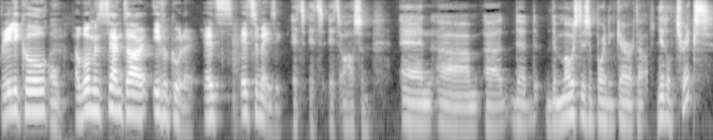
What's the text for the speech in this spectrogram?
really cool. Oh. A woman centaur, even cooler. It's it's amazing. it's it's it's awesome. And um, uh, the, the the most disappointing character, Little Tricks.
